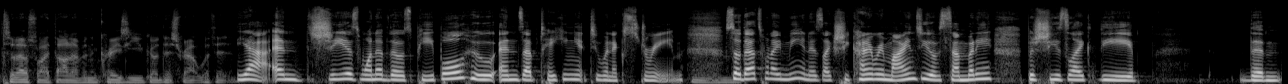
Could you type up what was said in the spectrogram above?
so that's what I thought of. And then crazy, you go this route with it. Yeah, and she is one of those people who ends up taking it to an extreme. Mm-hmm. So that's what I mean is like she kind of reminds you of somebody, but she's like the the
